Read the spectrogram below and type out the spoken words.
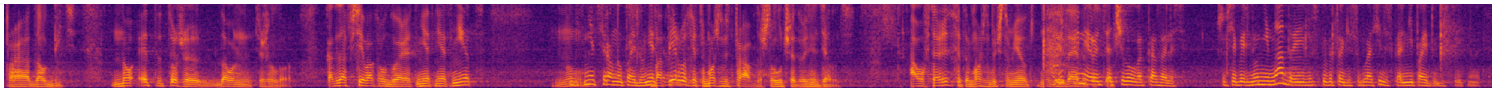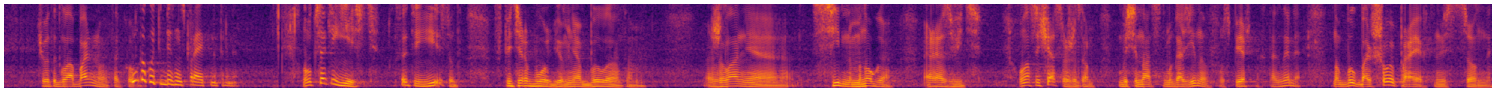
продолбить. Но это тоже довольно тяжело. Когда все вокруг говорят «нет, нет, нет», ну, Нет, все равно пойду. Нет, во-первых, это может быть правда, что лучше этого не делать. А во-вторых, это может быть, что мне Есть надоедает примеры, это от чего вы отказались? Что все говорили, ну не надо, и вы в итоге согласились, сказали, не пойду действительно. Чего-то глобального такого. Ну, какой-то бизнес-проект, например. Ну, кстати, есть. Кстати, есть. Вот в Петербурге у меня было там желание сильно много развить. У нас и сейчас уже там 18 магазинов успешных и так далее. Но был большой проект инвестиционный.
